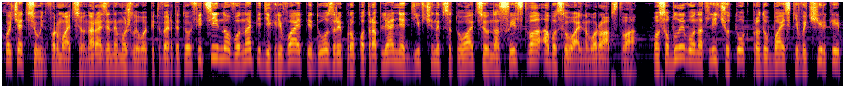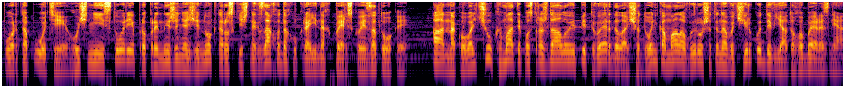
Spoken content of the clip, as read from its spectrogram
Хоча цю інформацію наразі неможливо підтвердити офіційно, вона підігріває підозри про потрапляння дівчини в ситуацію насильства або сексуального рабства. Особливо на тлі чуток про дубайські вечірки Порта-Поті, гучні історії про приниження жінок на розкішних заходах у країнах Перської затоки. Анна Ковальчук, мати постраждалої, підтвердила, що донька мала вирушити на вечірку 9 березня.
